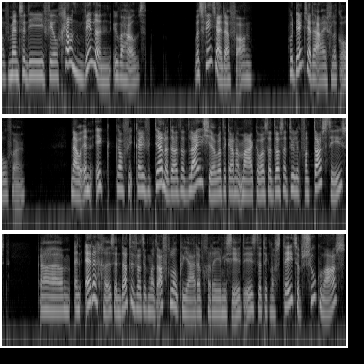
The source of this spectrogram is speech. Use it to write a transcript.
of mensen die veel geld willen überhaupt. Wat vind jij daarvan? Hoe denk jij daar eigenlijk over? Nou, en ik kan, kan je vertellen dat dat lijstje wat ik aan het maken was, dat was natuurlijk fantastisch. Um, en ergens, en dat is wat ik me het afgelopen jaar heb gerealiseerd, is dat ik nog steeds op zoek was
